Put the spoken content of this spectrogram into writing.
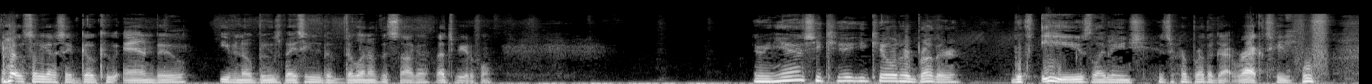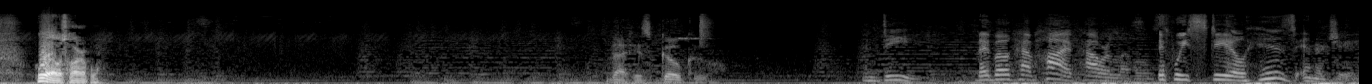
so we gotta save Goku and Buu, even though Buu's basically the villain of the saga. That's beautiful. I mean, yeah, she ki- he killed her brother with ease. Like, I mean, sh- his her brother got wrecked. He, oof, Ooh, that was horrible. That is Goku. Indeed. They both have high power levels. If we steal his energy,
